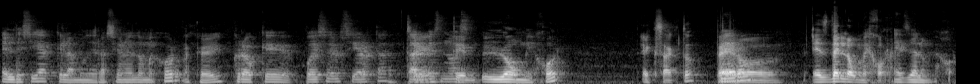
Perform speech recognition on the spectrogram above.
Él decía que la moderación es lo mejor. Ok. Creo que puede ser cierta. Tal Sí, vez no tiene- es lo mejor, Exacto. Pero- Pero, es de lo mejor. es de lo mejor.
